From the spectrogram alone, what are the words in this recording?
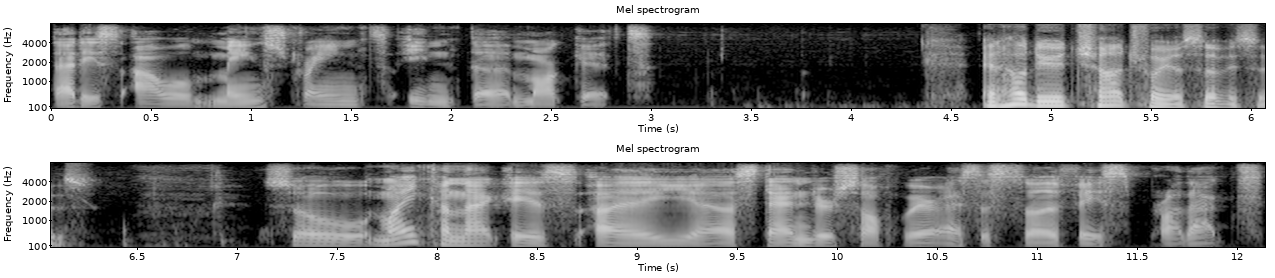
That is our main strength in the market and how do you charge for your services? So maaiiconnect is a uh, standard software as a service product.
